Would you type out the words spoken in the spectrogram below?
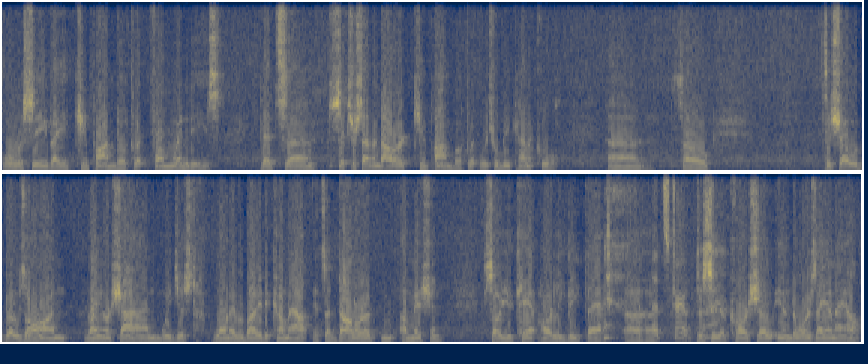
will receive a coupon booklet from Wendy's. That's a six or seven dollar coupon booklet, which will be kind of cool. Uh, so the show goes on, rain or shine. We just want everybody to come out. It's a dollar a- mission, so you can't hardly beat that. Uh, That's true. to see a car show indoors and out.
